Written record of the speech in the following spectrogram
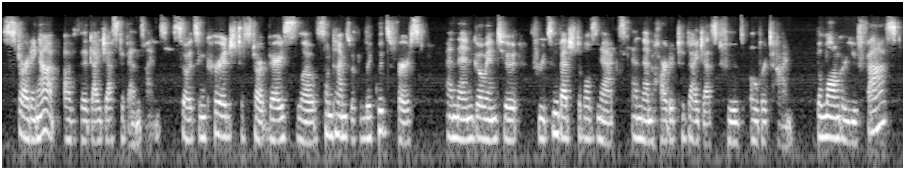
starting up of the digestive enzymes. So it's encouraged to start very slow, sometimes with liquids first, and then go into fruits and vegetables next, and then harder to digest foods over time. The longer you fast,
